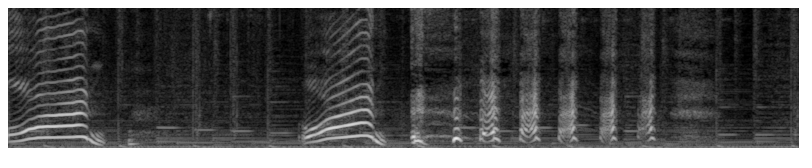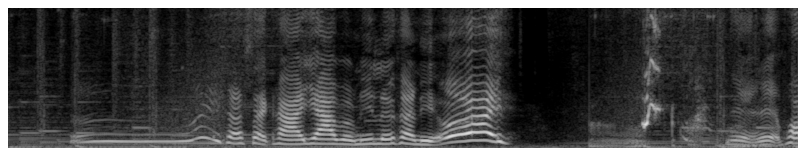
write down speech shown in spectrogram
อ้วนอ้วนเอ้ยถ้าใส่ขายาวแบบนี้เลยค่ะนี่เอ้ยเนี่ยเนี่ยพอ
